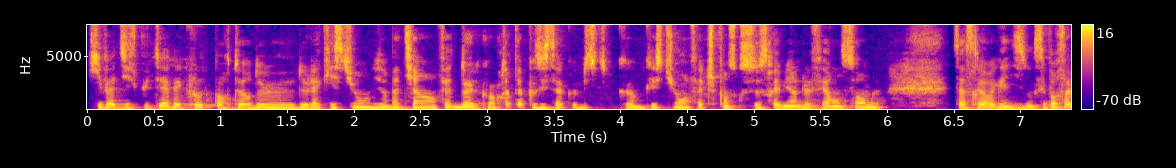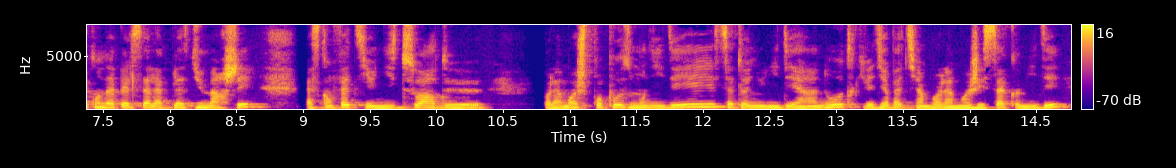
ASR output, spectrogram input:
qui va discuter avec l'autre porteur de, de, la question, en disant, bah, tiens, en fait, tu as posé ça comme, comme question. En fait, je pense que ce serait bien de le faire ensemble. Ça serait organisé. Donc, c'est pour ça qu'on appelle ça la place du marché, parce qu'en fait, il y a une histoire de, voilà, moi, je propose mon idée, ça donne une idée à un autre qui va dire, bah, tiens, voilà, moi, j'ai ça comme idée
